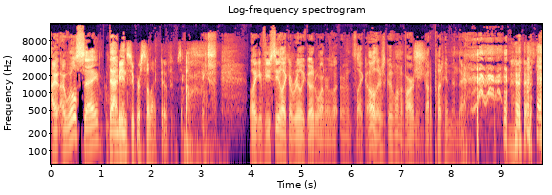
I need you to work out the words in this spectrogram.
I, I will say that I'm being it- super selective. So like if you see like a really good one, or it's like, oh, there's a good one of Ardyn, got to put him in there.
